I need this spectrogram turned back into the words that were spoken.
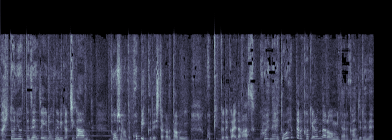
あ人によって全然色塗りが違うみたいな。当初なんてコピックでしたから多分。コピックで描いたなすっごいねどうやったら描けるんだろうみたいな感じでね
